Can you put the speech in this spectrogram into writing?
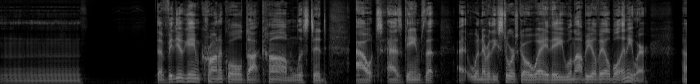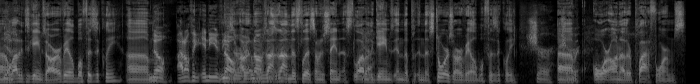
mm, the videogamechronicle.com listed out as games that uh, whenever these stores go away, they will not be available anywhere. Uh, Yeah. A lot of these games are available physically. Um, No, I don't think any of these no, are. No, it's not, not on this list. I'm just saying a lot of the games in the in the stores are available physically Sure, um, sure. or on other platforms.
